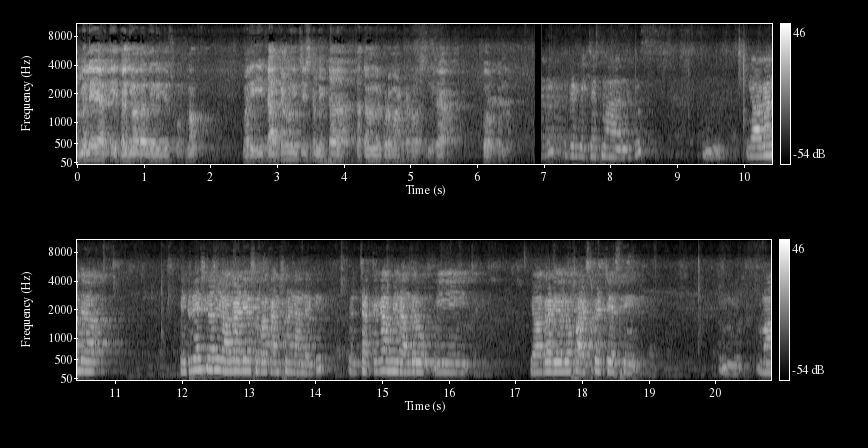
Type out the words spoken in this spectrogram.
ఎమ్మెల్యే గారికి ధన్యవాదాలు తెలియజేసుకుంటున్నాం. మరి ఈ కార్యక్రమం ఇచ్చేసిన మిగతా పెద్దలందరూ కూడా మాట్లాడవలసిందిగా కోరుకున్నాం ఇక్కడికి ఇచ్చేసిన యోగాంధ్ర ఇంటర్నేషనల్ యోగా డే శుభాకాంక్షలు అందరికీ. చక్కగా మీరందరూ ఈ యోగా డేలో పార్టిసిపేట్ చేసి మా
